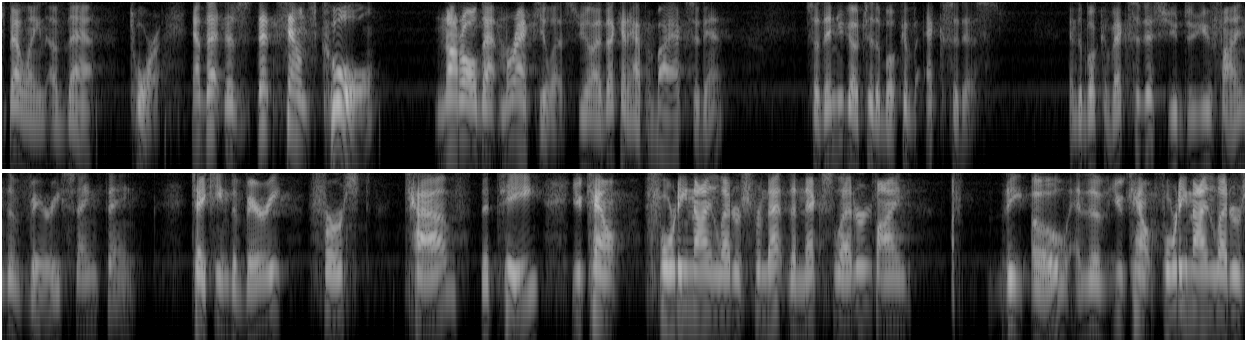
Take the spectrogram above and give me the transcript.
spelling of that Torah. Now that does that sounds cool, not all that miraculous. You know, that could happen by accident. So then you go to the book of Exodus. In the book of Exodus, you, do, you find the very same thing. Taking the very first tav, the T, you count 49 letters from that. The next letter, find the O, and the, you count 49 letters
